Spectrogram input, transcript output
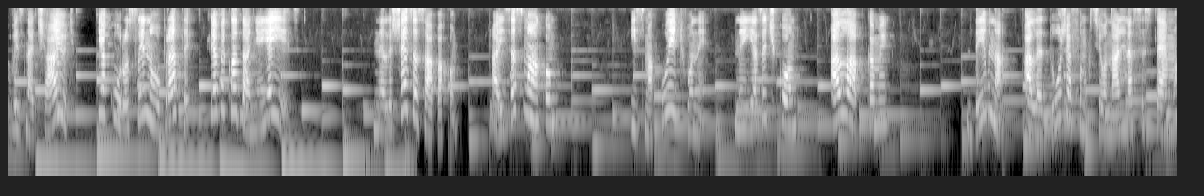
визначають, яку рослину обрати для викладання яєць. Не лише за запахом, а й за смаком. І смакують вони не язичком, а лапками. Дивна, але дуже функціональна система.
